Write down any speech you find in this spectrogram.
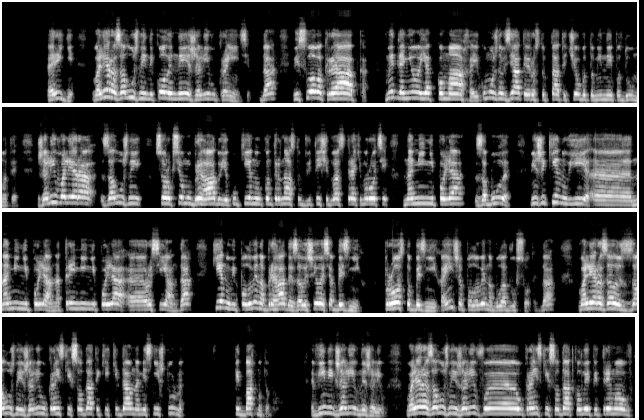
Рідні, Валера Залужний ніколи не жалів українців. Да? Від слова крапка. Ми для нього як комаха, яку можна взяти і розтоптати чоботом і не подумати. Жалів Валера Залужний 47-му бригаду, яку кинув контрнаступ у 2023 році на мінні поля. Забули? Він же кинув її е, на мінні поля, на три мінні поля е, росіян. Да? Кинув і половина бригади залишилася без ніг. Просто без ніг, а інша половина була двохсотих. Да? Валера Залужний жалів українських солдат, яких кидав на м'ясні штурми під Бахмутом. Він їх жалів, не жалів. Валера Залужний жалів е, українських солдат, коли підтримував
